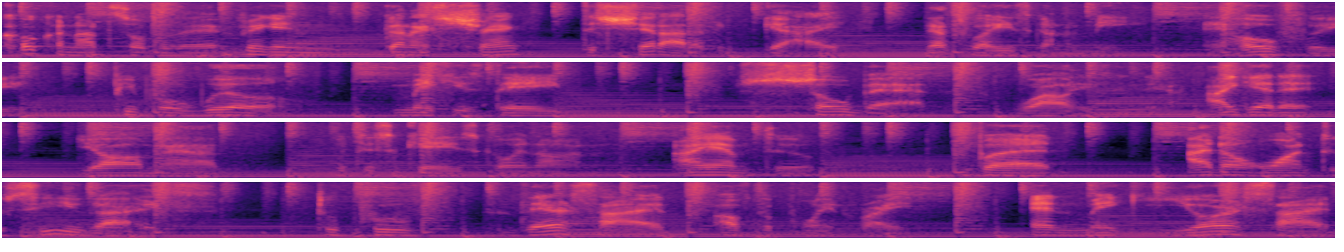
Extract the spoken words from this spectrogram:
coconuts over there. Freaking gonna shank the shit out of the guy. That's what he's gonna meet. And hopefully, people will make his day so bad while he's in there. I get it. Y'all mad with this case going on. I am too. But I don't want to see you guys to prove their side of the point right and make your side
